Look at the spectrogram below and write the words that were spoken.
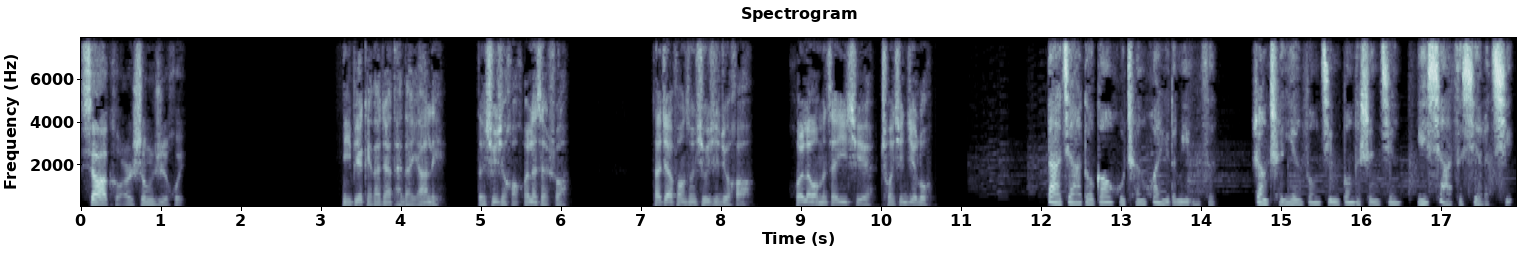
夏可儿生日会。你别给大家太大压力，等休息好回来再说。大家放松休息就好，回来我们再一起创新纪录。大家都高呼陈焕宇的名字，让陈岩峰紧绷的神经一下子泄了气。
